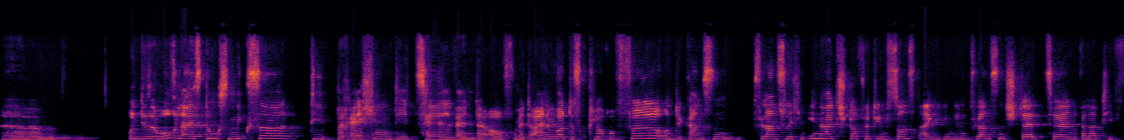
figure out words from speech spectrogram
ähm, und diese Hochleistungsmixer, die brechen die Zellwände auf. Mit einem Wort das Chlorophyll und die ganzen pflanzlichen Inhaltsstoffe, die sonst eigentlich in den Pflanzenzellen relativ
